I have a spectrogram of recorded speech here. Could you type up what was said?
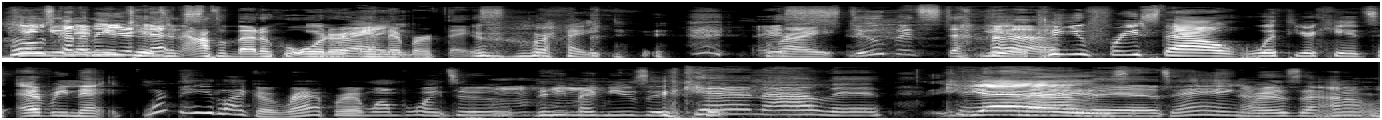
who's you gonna be your kids next? in alphabetical order and their Right. birthdays? right, right. Stupid stuff. Yeah, can you freestyle with your kids every night? Wasn't he like a rapper at one point too? Did he make music? Can I live? Can I yes. live? Dang, Rosa, I don't Mhm.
